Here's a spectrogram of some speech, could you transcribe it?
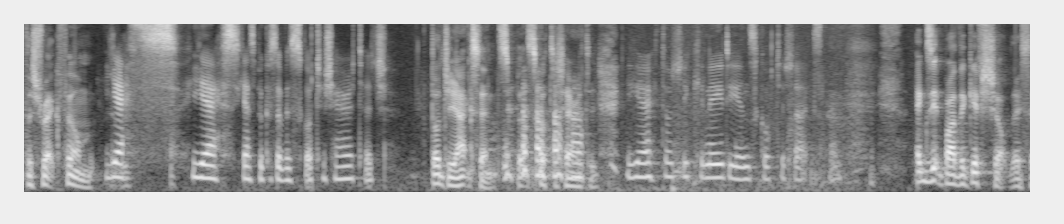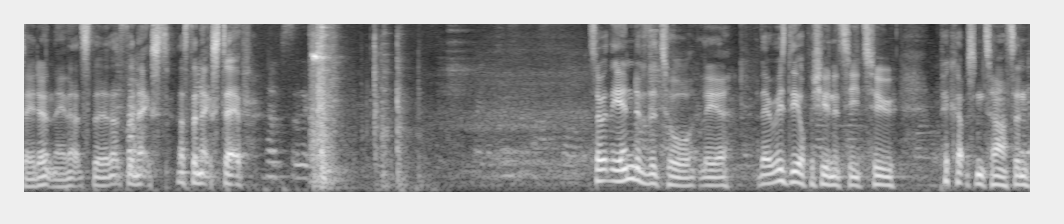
the Shrek film. Yes, yes, yes, because of his Scottish heritage. Dodgy accents, but Scottish heritage. Yeah, dodgy Canadian Scottish accent. Exit by the gift shop, they say, don't they? That's the that's the next that's the next step. Absolutely. So at the end of the tour, Leah, there is the opportunity to pick up some tartan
